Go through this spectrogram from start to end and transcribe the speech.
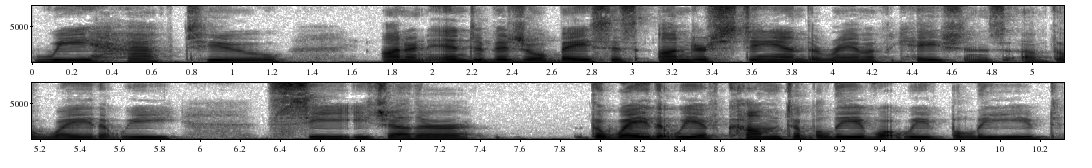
We have to, on an individual basis, understand the ramifications of the way that we see each other, the way that we have come to believe what we've believed,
